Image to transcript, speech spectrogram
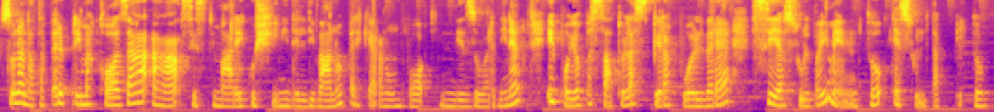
Sono andata per prima cosa a sistemare i cuscini del divano perché erano un po' in disordine e poi ho passato l'aspirapolvere sia sul pavimento che sul tappeto.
